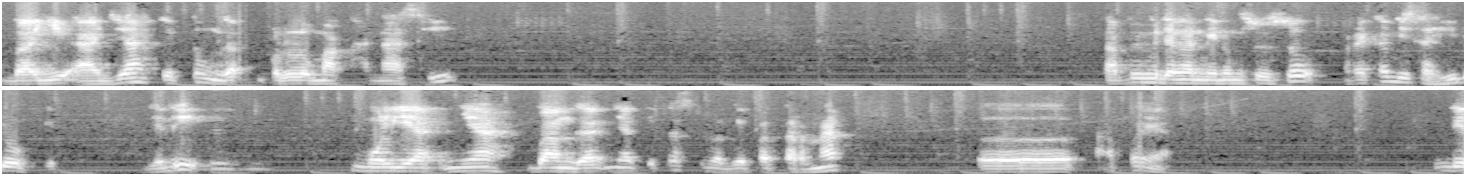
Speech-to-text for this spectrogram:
bayi aja itu nggak perlu makan nasi tapi dengan minum susu mereka bisa hidup gitu. Jadi mulianya bangganya kita sebagai peternak eh, apa ya di,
